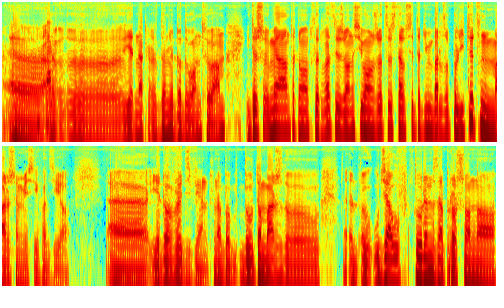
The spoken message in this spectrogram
E, tak. ale e, jednak do niego dołączyłam. I też miałam taką obserwację, że on siłą rzeczy stał się takim bardzo politycznym marszem, jeśli chodzi o e, jego wydźwięk. No bo był to marsz do, do udziału, w którym zaproszono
